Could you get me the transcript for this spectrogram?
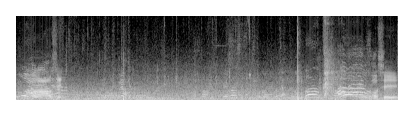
うわー惜しい惜しい。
